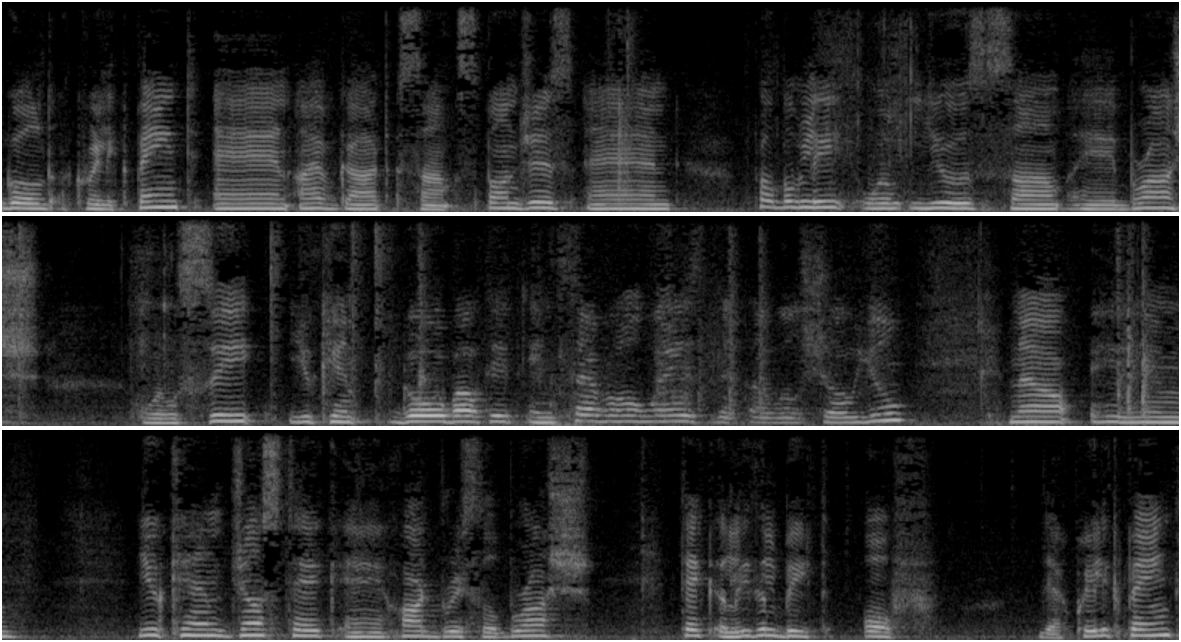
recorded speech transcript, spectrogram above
gold acrylic paint and I've got some sponges and probably will use some uh, brush we'll see. You can go about it in several ways that I will show you. Now um, you can just take a hard bristle brush take a little bit of the acrylic paint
